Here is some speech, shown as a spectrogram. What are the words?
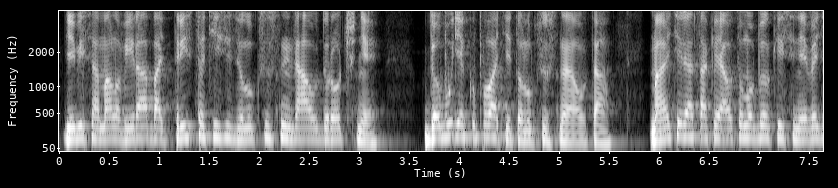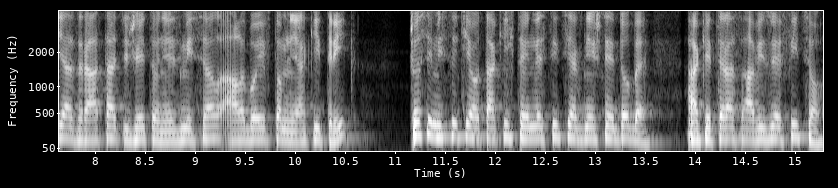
kde by sa malo vyrábať 300 tisíc luxusných aut ročne? Kto bude kupovať tieto luxusné autá? Majiteľia také automobilky si nevedia zrátať, že je to nezmysel, alebo je v tom nejaký trik? Čo si myslíte o takýchto investíciách v dnešnej dobe? A keď teraz avizuje Fico,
